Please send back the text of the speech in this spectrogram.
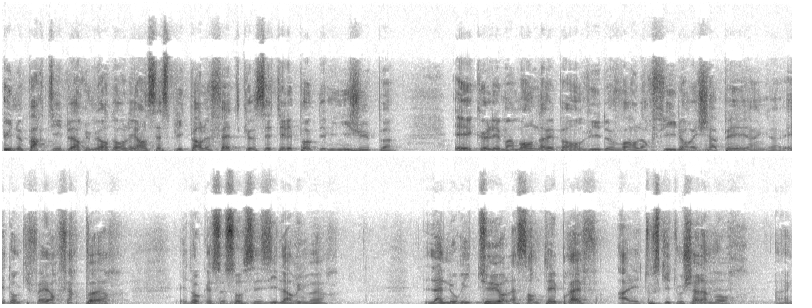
Une partie de la rumeur d'Orléans s'explique par le fait que c'était l'époque des mini-jupes et que les mamans n'avaient pas envie de voir leurs filles leur échapper, hein, et donc il fallait leur faire peur, et donc elles se sont saisies de la rumeur. La nourriture, la santé, bref, allez, tout ce qui touche à la mort. Hein.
